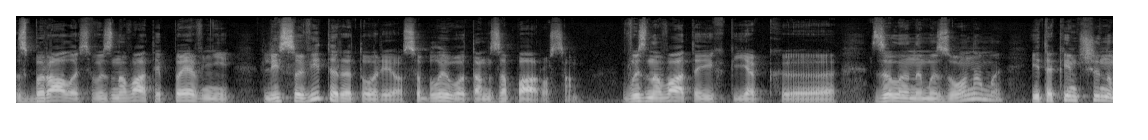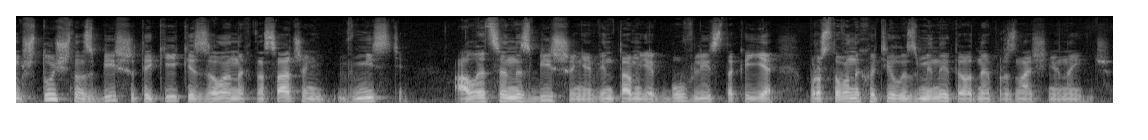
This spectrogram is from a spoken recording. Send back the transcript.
збиралось визнавати певні лісові території, особливо там за парусом, визнавати їх як е, зеленими зонами і таким чином штучно збільшити кількість зелених насаджень в місті. Але це не збільшення. Він там як був ліс, так і є. Просто вони хотіли змінити одне призначення на інше.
